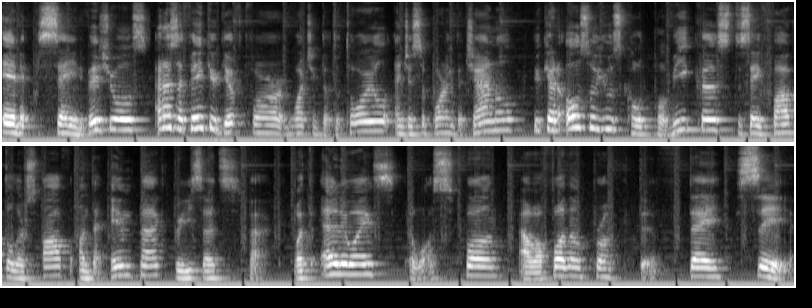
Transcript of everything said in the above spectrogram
insane visuals. And as a thank you gift for watching the tutorial and just supporting the channel, you can also use code POVIKAS to save $5 off on the Impact Presets pack. But anyways, it was fun, have a fun and productive day, see ya!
